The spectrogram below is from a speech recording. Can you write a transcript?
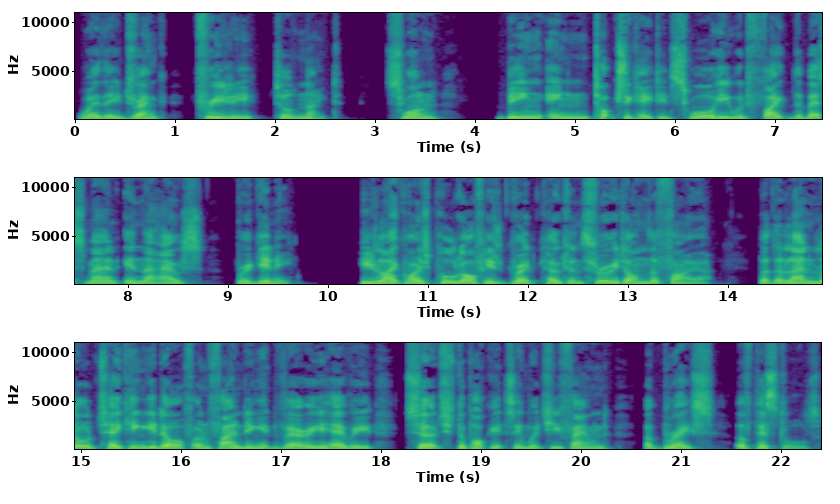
where they drank freely till night. Swan, being intoxicated, swore he would fight the best man in the house for a guinea. He likewise pulled off his greatcoat and threw it on the fire. But the landlord, taking it off and finding it very heavy, searched the pockets in which he found a brace of pistols.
